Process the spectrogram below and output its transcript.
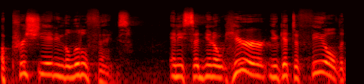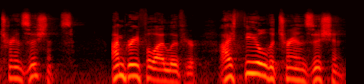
appreciating the little things. And he said, You know, here you get to feel the transitions. I'm grateful I live here. I feel the transition.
